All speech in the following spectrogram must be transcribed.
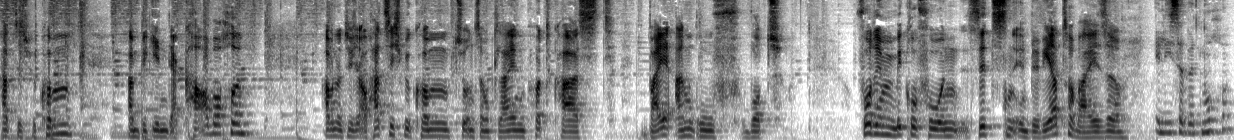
Herzlich willkommen am Beginn der Karwoche, aber natürlich auch herzlich willkommen zu unserem kleinen Podcast bei Anrufwort. Vor dem Mikrofon sitzen in bewährter Weise Elisabeth Muche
